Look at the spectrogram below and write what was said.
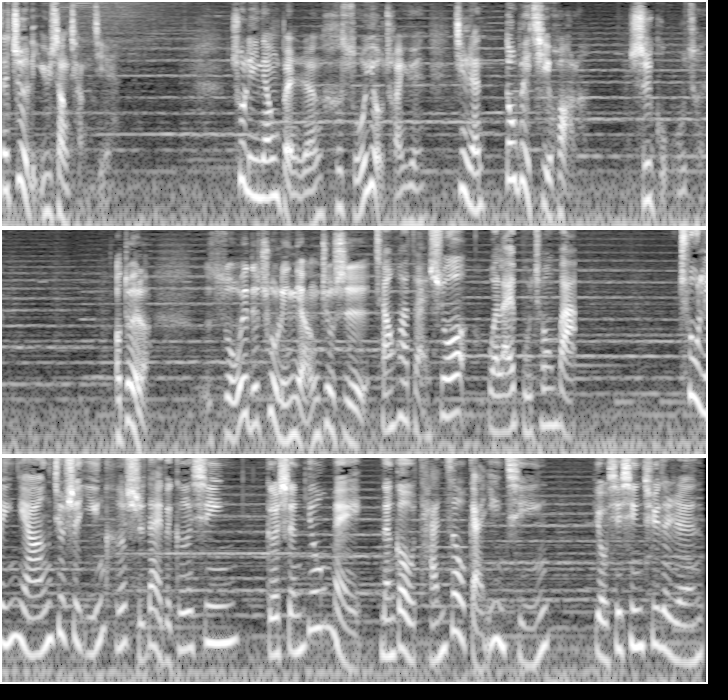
在这里遇上抢劫。处灵娘本人和所有船员竟然都被气化了，尸骨无存。哦，对了，所谓的处灵娘就是……长话短说，我来补充吧。处灵娘就是银河时代的歌星。歌声优美，能够弹奏感应琴，有些新区的人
